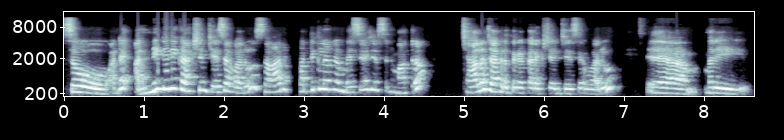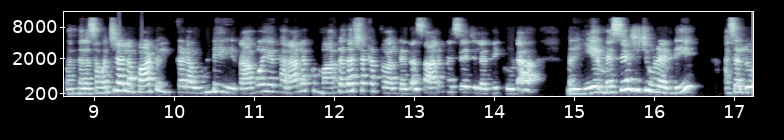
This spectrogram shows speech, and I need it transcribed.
సో అంటే అన్నిటినీ కరెక్షన్ చేసేవారు. సార్ పర్టికులర్గా మెసేజెస్ని మాత్రం చాలా జాగ్రత్తగా కరెక్షన్ చేసేవారు. మరి వందల సంవత్సరాల పాటు ఇక్కడ ఉండి రాబోయే తరాలకు మార్గదర్శకత్వాలు కదా సార్ మెసేజ్లన్నీ కూడా. మరి ఏ మెసేజ్ చూడండి. అసలు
